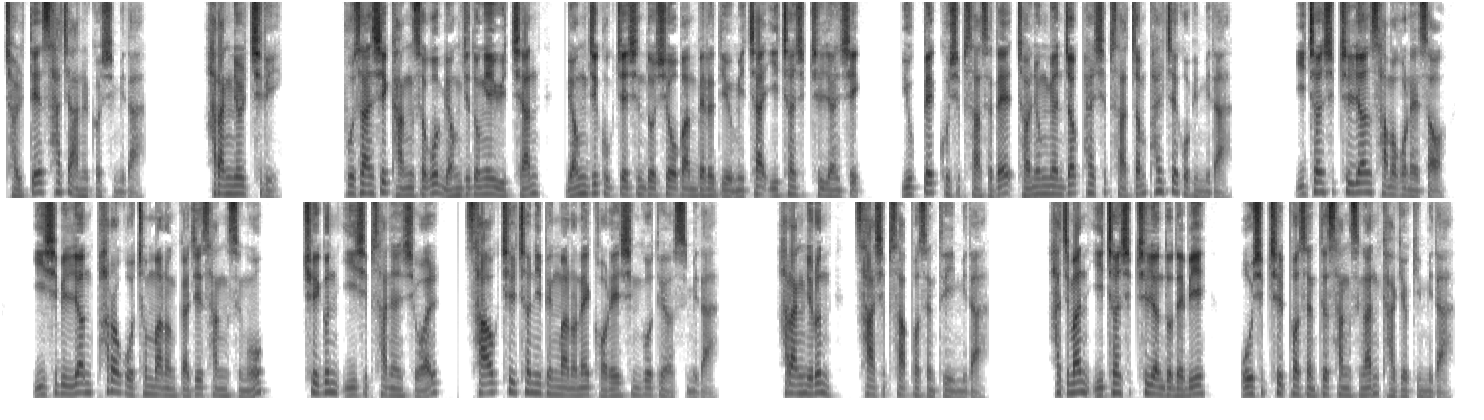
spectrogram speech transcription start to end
절대 사지 않을 것입니다. 하락률 7위. 부산시 강서구 명지동에 위치한 명지국제신도시 오반베르디움 2차 2017년식 694세대 전용 면적 84.8제곱입니다. 2017년 3억 원에서 21년 8억 5천만 원까지 상승 후 최근 24년 10월 4억 7천2백만 원의 거래 신고되었습니다. 하락률은 44%입니다. 하지만 2017년도 대비 57% 상승한 가격입니다.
